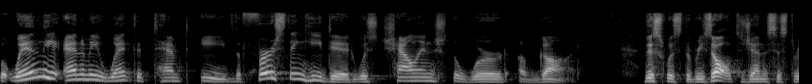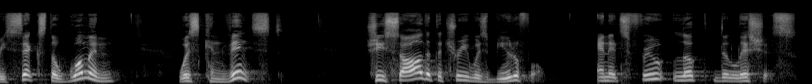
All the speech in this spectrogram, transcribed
But when the enemy went to tempt Eve, the first thing he did was challenge the word of God. This was the result, Genesis 3 6. The woman was convinced. She saw that the tree was beautiful and its fruit looked delicious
